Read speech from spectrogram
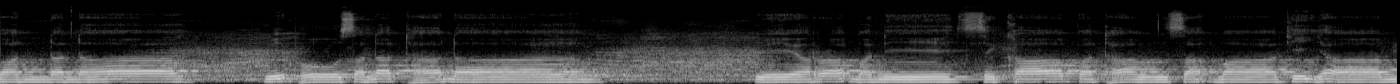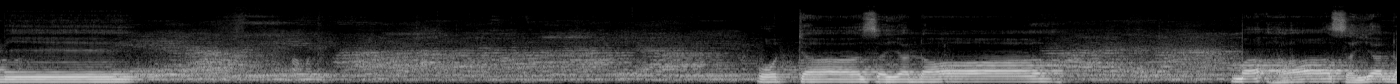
บันดนา วิภูสนัฐานา วระมณีสิกขาปะทังสมาธิยามีอุจจาสยนามหาสยน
